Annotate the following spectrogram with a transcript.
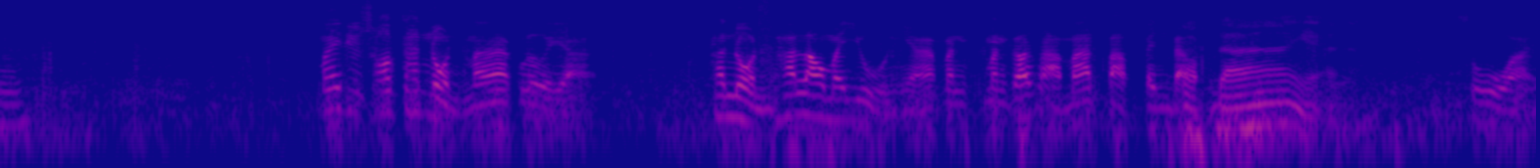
อไม่ดูชอบถนนมากเลยอะถนนถ้าเรามาอยู่อย่างเงี้ย มันมันก็สามารถปรับเป็นแบปบรับได้อะสวย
